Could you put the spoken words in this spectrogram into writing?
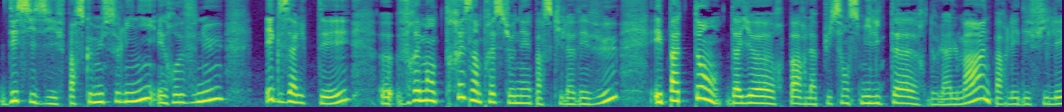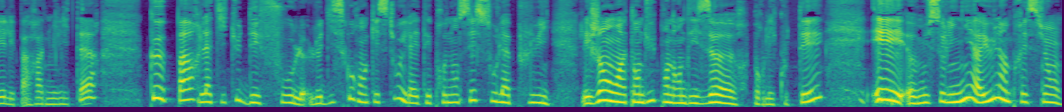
décisif parce que Mussolini est revenu exalté, euh, vraiment très impressionné par ce qu'il avait vu, et pas tant d'ailleurs par la puissance militaire de l'Allemagne, par les défilés, les parades militaires, que par l'attitude des foules. Le discours en question, il a été prononcé sous la pluie. Les gens ont attendu pendant des heures pour l'écouter, et euh, Mussolini a eu l'impression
